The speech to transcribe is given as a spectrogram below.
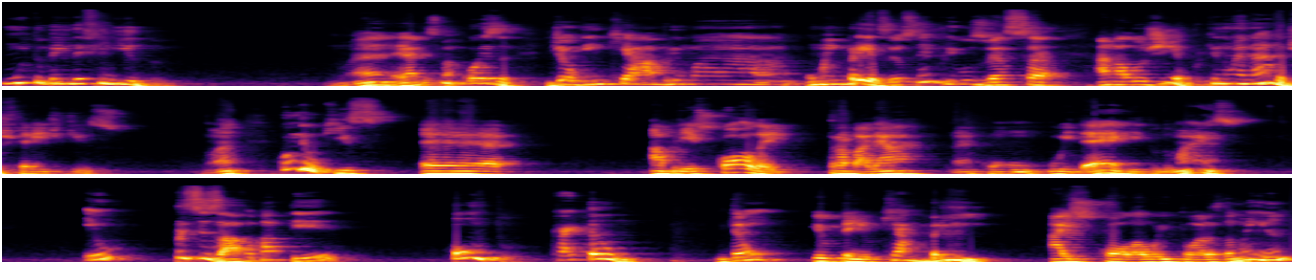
muito bem definido. É? é? a mesma coisa de alguém que abre uma, uma empresa. Eu sempre uso essa analogia porque não é nada diferente disso. É? Quando eu quis é, abrir a escola e trabalhar né, com o IDEG e tudo mais, eu precisava bater ponto, cartão. Então, eu tenho que abrir a escola às 8 horas da manhã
